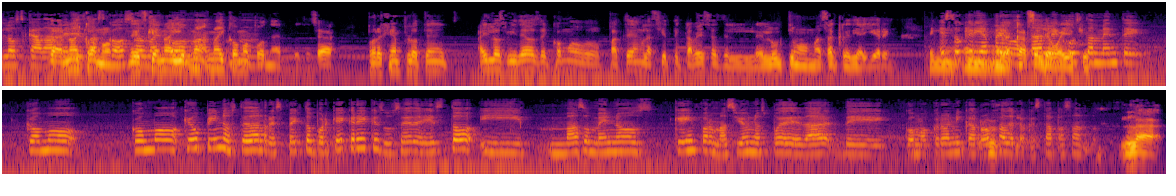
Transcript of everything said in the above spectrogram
los cadáveres, no hay cómo, cosas, Es que no hay, no, hay cómo poner. Pues, o sea, por ejemplo, hay los videos de cómo patean las siete cabezas del, último masacre de ayer en, en, Eso quería preguntarle justamente cómo, cómo, qué opina usted al respecto, por qué cree que sucede esto y más o menos qué información nos puede dar de como crónica roja de lo que está pasando. La,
